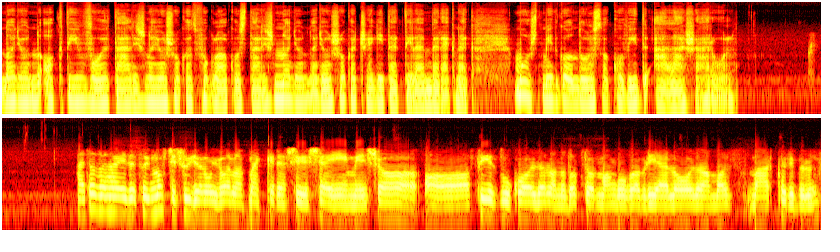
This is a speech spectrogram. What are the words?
nagyon aktív voltál, és nagyon sokat foglalkoztál, és nagyon-nagyon sokat segítettél embereknek. Most mit gondolsz a COVID állásáról? Hát az a helyzet, hogy most is ugyanúgy vannak megkereséseim, és a, a Facebook oldalon, a Dr. Mango Gabriel oldalon az már körülbelül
